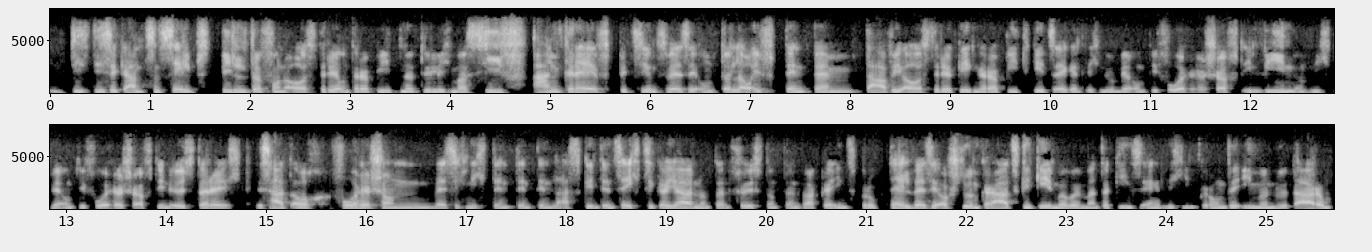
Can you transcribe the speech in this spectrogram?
die, diese ganzen Selbstbilder von Austria und Rapid natürlich massiv angreift bzw. unterläuft. Denn beim Davi Austria gegen Rapid geht es eigentlich nur mehr um die Vorherrschaft in Wien und nicht mehr um die Vorherrschaft in Österreich. Es hat auch vorher schon, weiß ich nicht, den, den, den Lask in den 60er Jahren und dann Föst und dann Wacker Innsbruck, teilweise auch Sturm Graz gegeben, aber ich meine, da ging es eigentlich im Grunde immer nur darum,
